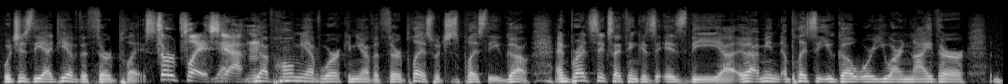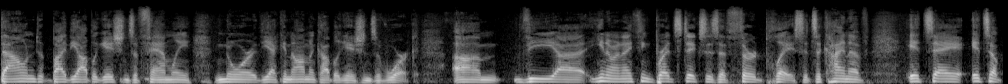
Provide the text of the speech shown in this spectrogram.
which is the idea of the third place. third place. Yeah, You have home, you have work, and you have a third place, which is a place that you go. And breadsticks, I think, is is the uh, I mean, a place that you go where you are neither bound by the obligations of family nor the economic obligations of work. Um, the uh, you know, and I think breadsticks is a third place. It's a kind of it's a it's a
